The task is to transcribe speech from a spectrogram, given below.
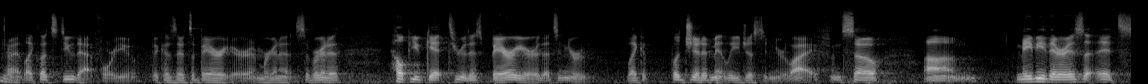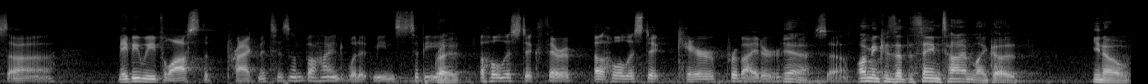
yeah. right? Like let's do that for you because it's a barrier. And we're gonna so we're gonna help you get through this barrier that's in your like legitimately just in your life. And so um, maybe there is it's uh, maybe we've lost the pragmatism behind what it means to be Right. a holistic therap- a holistic care provider. Yeah. So I mean, because at the same time, like a, you know,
